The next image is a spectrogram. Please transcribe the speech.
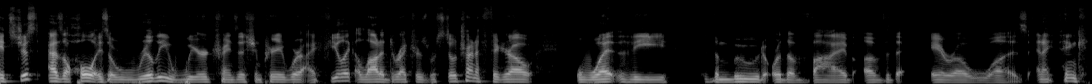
it's just as a whole is a really weird transition period where I feel like a lot of directors were still trying to figure out what the the mood or the vibe of the era was. And I think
